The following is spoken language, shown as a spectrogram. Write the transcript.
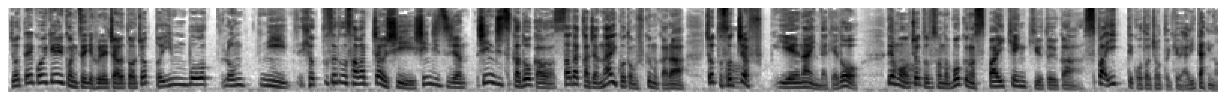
女帝小池百合子について触れちゃうと、ちょっと陰謀論にひょっとすると触っちゃうし、真実じゃ、真実かどうかは定かじゃないことも含むから、ちょっとそっちはふ言えないんだけど、でもちょっとその僕のスパイ研究というか、スパイってことをちょっと今日やりたいの。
